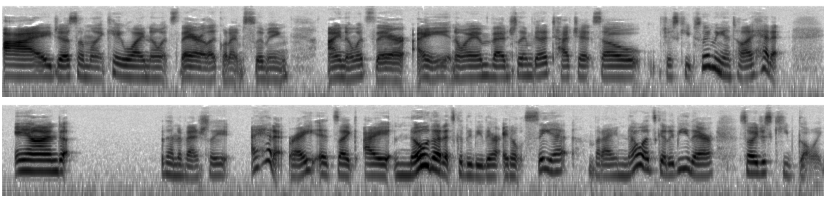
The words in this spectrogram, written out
I just I'm like, "Okay, well I know it's there like when I'm swimming. I know it's there. I know I eventually I'm going to touch it. So just keep swimming until I hit it." And then eventually I hit it, right? It's like I know that it's going to be there. I don't see it, but I know it's going to be there. So I just keep going.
